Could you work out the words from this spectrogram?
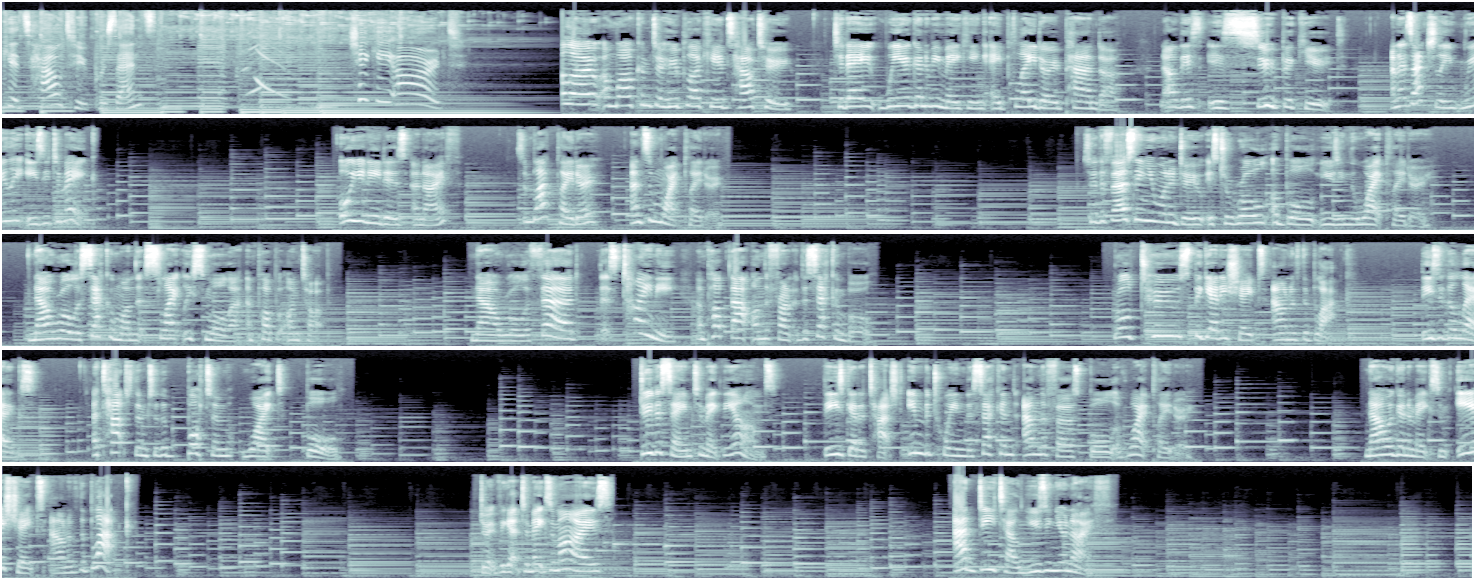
Kids How To presents Chiki Art! Hello and welcome to HooplaKidz How To. Today we are going to be making a Play-Doh panda. Now this is super cute and it's actually really easy to make. All you need is a knife, some black Play-Doh and some white Play-Doh. So the first thing you want to do is to roll a ball using the white Play-Doh. Now roll a second one that's slightly smaller and pop it on top. Now roll a third that's tiny and pop that on the front of the second ball. Roll two spaghetti shapes out of the black. These are the legs. Attach them to the bottom white ball. Do the same to make the arms. These get attached in between the second and the first ball of white Play-Doh. Now we're going to make some ear shapes out of the black. Don't forget to make some eyes. Add detail using your knife.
